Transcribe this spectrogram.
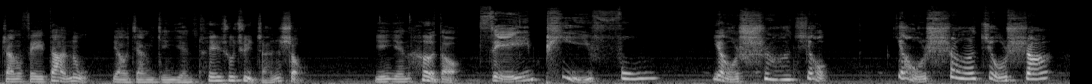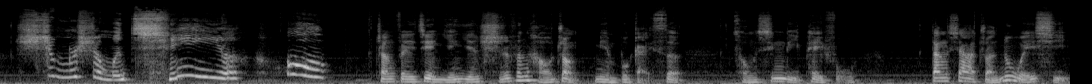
张飞大怒，要将严颜推出去斩首。严颜喝道：“贼匹夫，要杀就要杀就杀，生什么气呀？”哦，张飞见严颜十分豪壮，面不改色。从心里佩服，当下转怒为喜，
